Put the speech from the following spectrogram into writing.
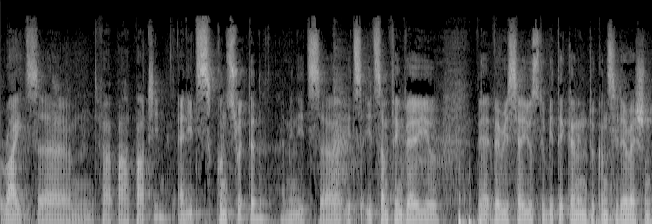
right um, party, and it's constructed. I mean, it's uh, it's it's something very very serious to be taken into consideration.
